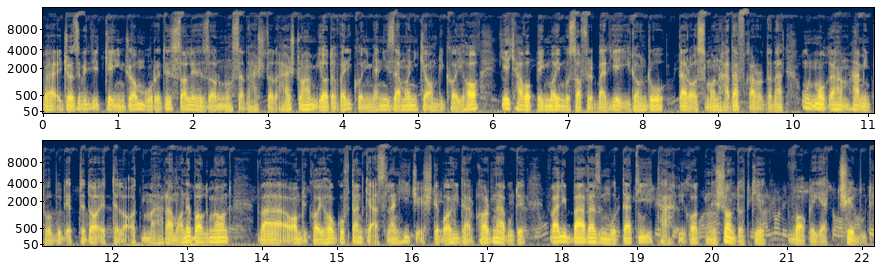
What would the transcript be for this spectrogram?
و اجازه بدید که اینجا مورد سال 1988 رو هم یادآوری کنیم. یعنی زمانی که آمریکایی ها یک هواپیمای مسافربری ایران رو در آسمان هدف قرار دادند. اون موقع هم همینطور بود. ابتدا اطلاعات محرمانه باقی ماند و آمریکایی ها گفتند که اصلا هیچ اشتباهی در کار نبوده. ولی بعد از مدتی تحقیقات نشان داد که واقعیت چه بوده؟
